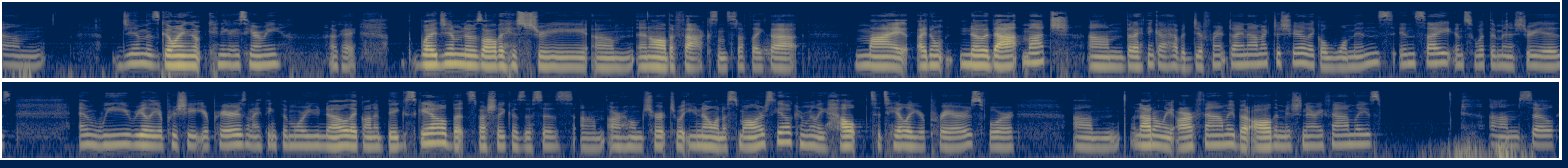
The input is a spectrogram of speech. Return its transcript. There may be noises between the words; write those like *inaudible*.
Um, Jim is going. Can you guys hear me? Okay. Why Jim knows all the history um, and all the facts and stuff like that. My I don't know that much, um, but I think I have a different dynamic to share, like a woman's insight into what the ministry is. And we really appreciate your prayers. And I think the more you know, like on a big scale, but especially because this is um, our home church, what you know on a smaller scale can really help to tailor your prayers for um, not only our family, but all the missionary families. Um, so,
